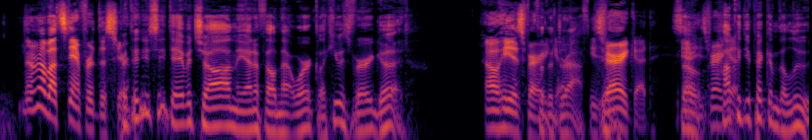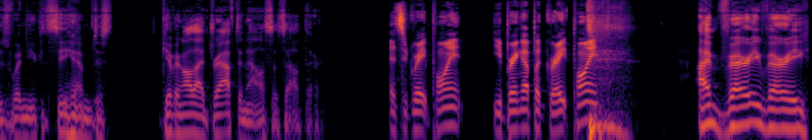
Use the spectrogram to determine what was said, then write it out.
I don't know about Stanford this year. But didn't you see David Shaw on the NFL Network? Like he was very good. Oh, he is very for the good. draft, He's yeah. very good. So yeah, he's very how good. could you pick him to lose when you could see him just giving all that draft analysis out there? It's a great point. You bring up a great point. I'm very, very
